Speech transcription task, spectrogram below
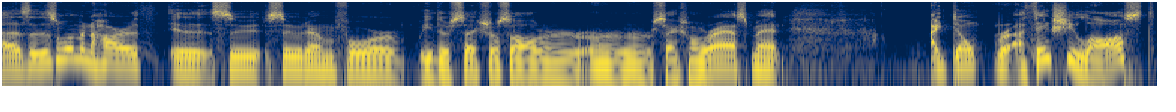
uh, so this woman Harth is, sued, sued him for either sexual assault or, or sexual harassment. I don't. I think she lost.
